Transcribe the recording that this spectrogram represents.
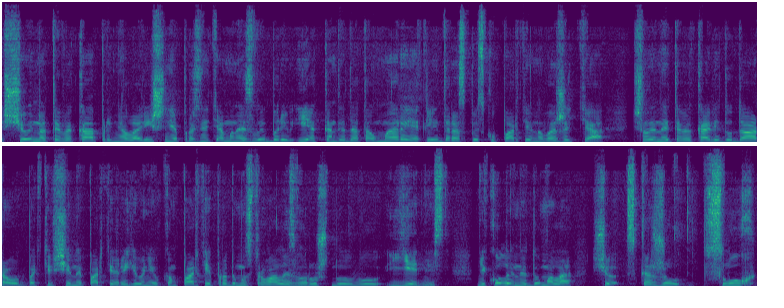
Щойно ТВК прийняла рішення про зняття мене з виборів і як кандидата в мери, і як лідера списку партії Нове життя. Члени ТВК від удару батьківщини партії регіонів компартії продемонстрували зворушливу єдність. Ніколи не думала, що скажу вслух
